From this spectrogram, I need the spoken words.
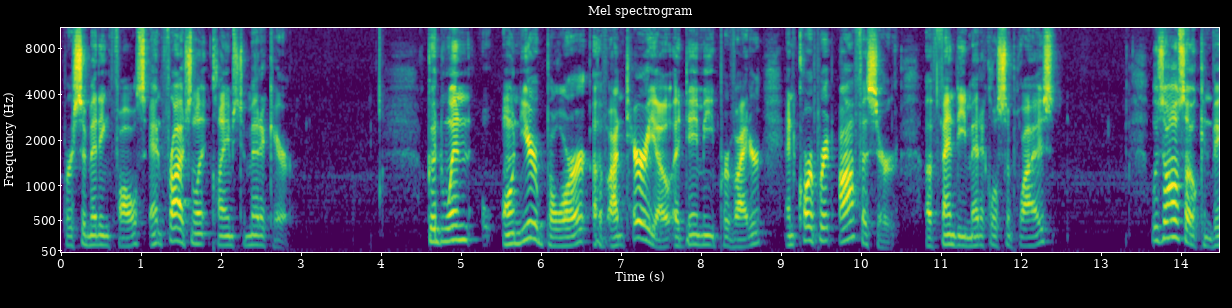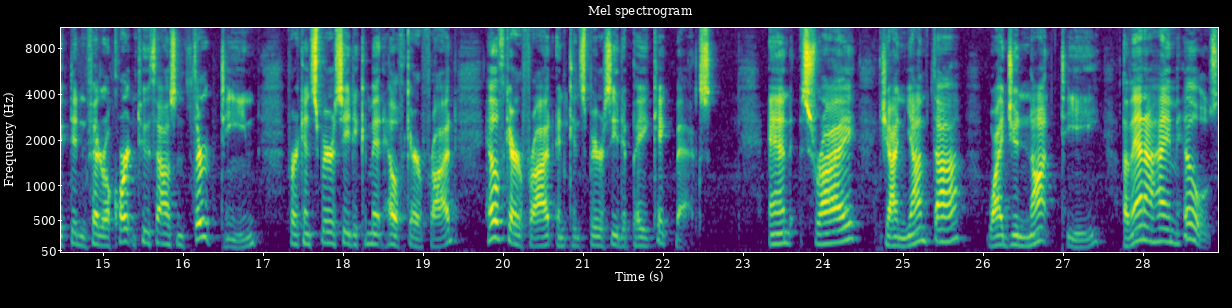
for submitting false and fraudulent claims to Medicare. Goodwin Onyerbor of Ontario, a DME provider and corporate officer of Fendi Medical Supplies, was also convicted in federal court in 2013 for conspiracy to commit healthcare fraud, healthcare fraud, and conspiracy to pay kickbacks and Sri Janyantha Waijanati of Anaheim Hills,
